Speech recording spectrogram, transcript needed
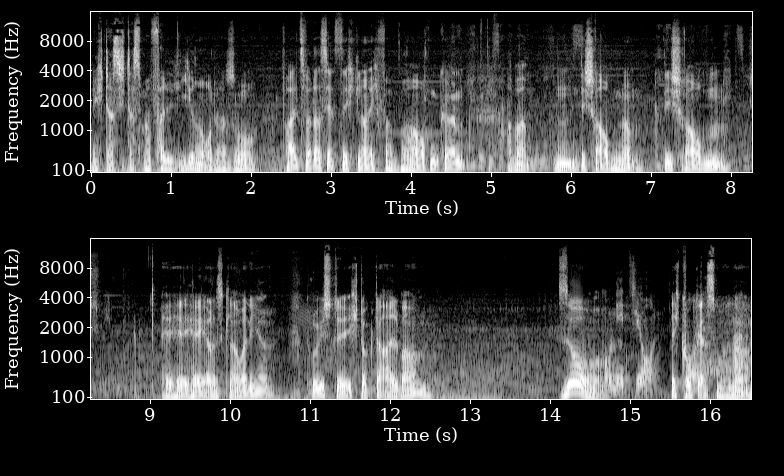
Nicht, dass ich das mal verliere oder so. Falls wir das jetzt nicht gleich verbrauchen können. Aber mh, hm, die Schrauben, ne? Die Schrauben. Hey, hey, hey, alles klar bei dir? Grüß dich, Dr. Alba. So. Ich gucke erstmal, ne?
